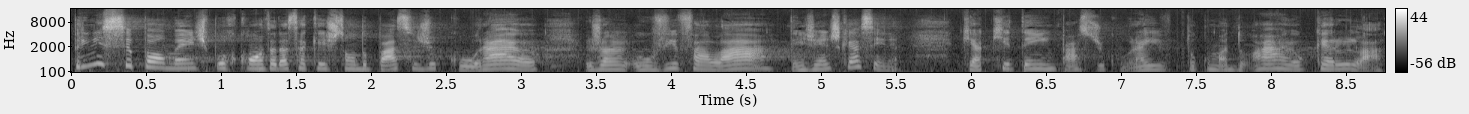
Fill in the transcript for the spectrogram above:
principalmente por conta dessa questão do passe de cura. Ah, eu já ouvi falar, tem gente que é assim, né? Que aqui tem passe de cura. Aí estou com uma. Ah, eu quero ir lá.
